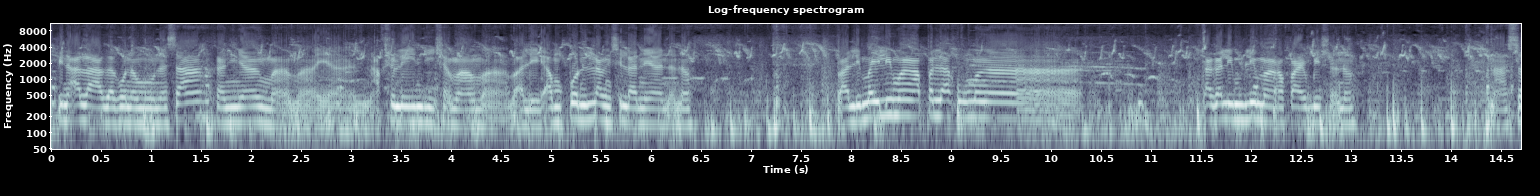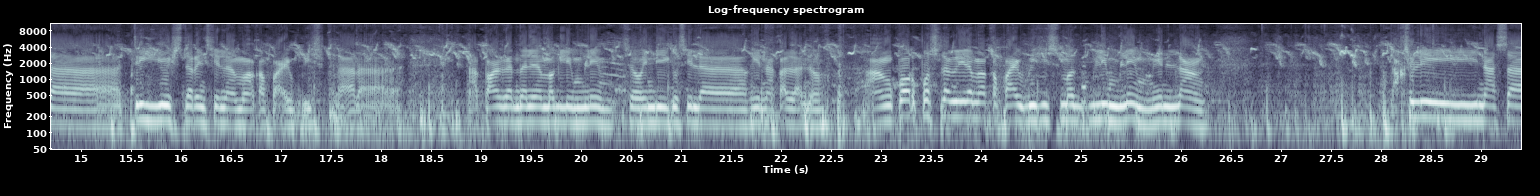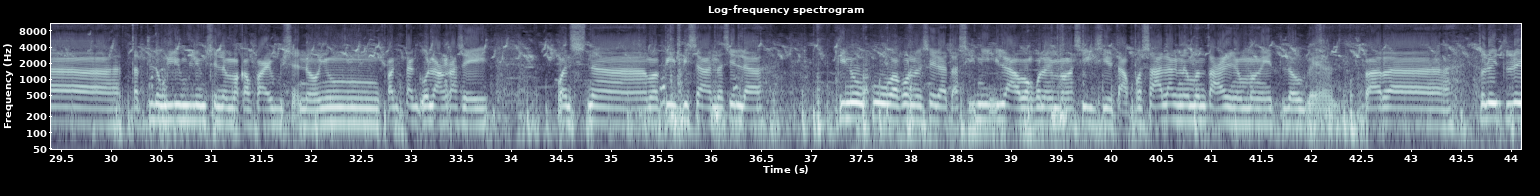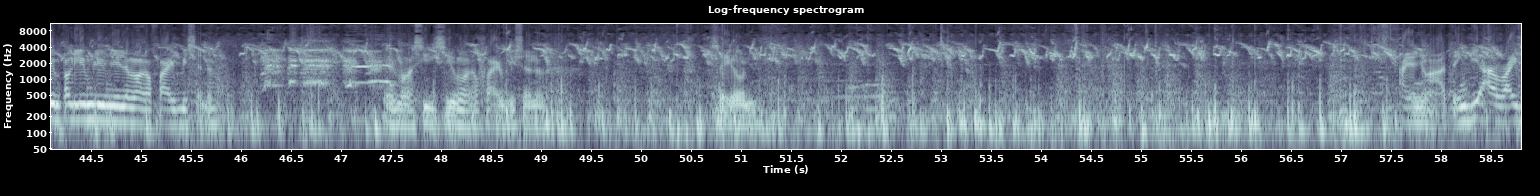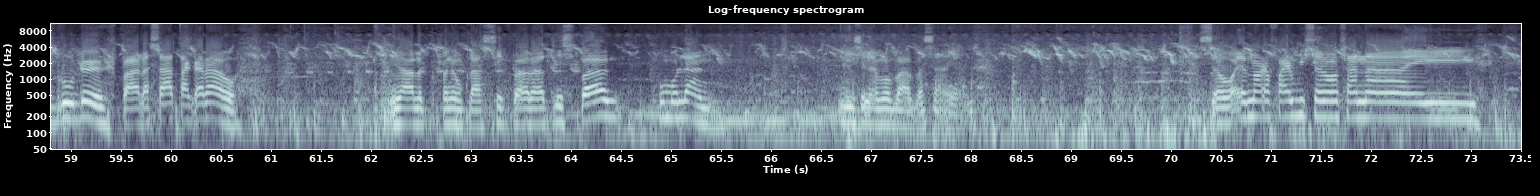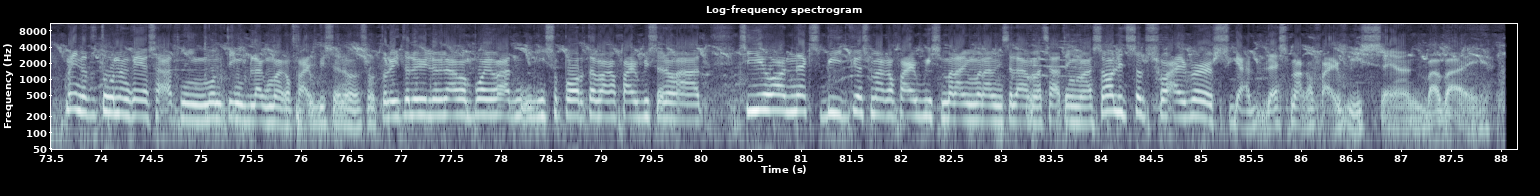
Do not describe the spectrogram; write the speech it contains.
pinaalaga ko na muna sa kanyang mama yan. Actually hindi siya mama. Bali ampon lang sila niyan ano. Bali may lima nga pala akong mga tagalimlim mga ka-firebees ano. Nasa 3 years na rin sila mga ka-firebees para napakaganda nila maglimlim. So hindi ko sila kinakala no. Ang purpose lang nila mga ka-firebees is maglimlim. Yun lang Actually, nasa tatlong limlim sila maka-firebees. Ano, yung pagtag-ulan kasi, once na mapipisa na sila, kinukuha ko na sila tapos iniilawan ko na yung mga sisiyo tapos salang naman tayo ng mga itlog ayan, para tuloy-tuloy yung paglimlim nila mga firebees ano. Yung mga sisiyo mga firebees ano. So yun yung ating DIY brooder para sa tagaraw. Inalot ko pa ng plastic para at least pag umulan, hindi sila mababasa. Ayan. So, ayan mga ka-firebees, ano, sana ay may natutunan kayo sa ating munting vlog mga ka-Firebis ano. So tuloy-tuloy lang naman po yung ating suporta mga ka-Firebis ano at see you on next videos mga ka-Firebis. Maraming maraming salamat sa ating mga solid subscribers. God bless mga ka-Firebis. Ayan, bye-bye.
